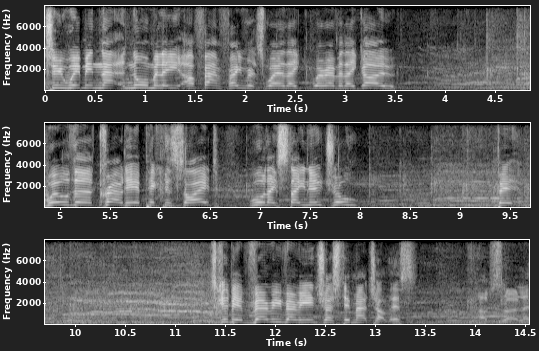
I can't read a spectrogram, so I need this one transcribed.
Two women that normally are fan favourites where they wherever they go. Will the crowd here pick a side? Will they stay neutral? But it's going to be a very, very interesting matchup. This. Absolutely.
